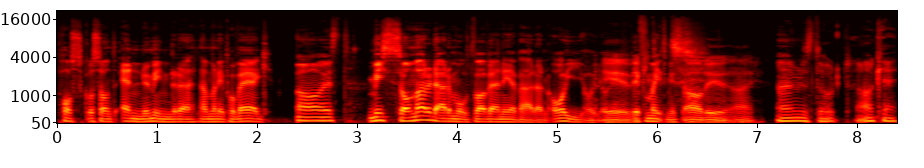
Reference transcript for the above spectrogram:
påsk och sånt ännu mindre när man är på väg. Ja, visst. Midsommar däremot var vän i världen. Oj, oj, oj. Det är Det, får man inte missa. Ja, det är, nej. Det blir stort. Okej.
